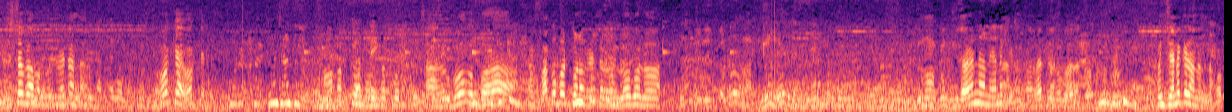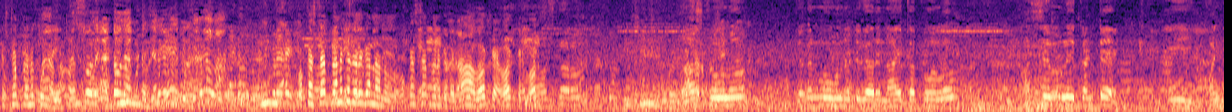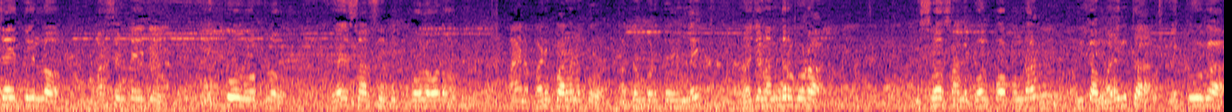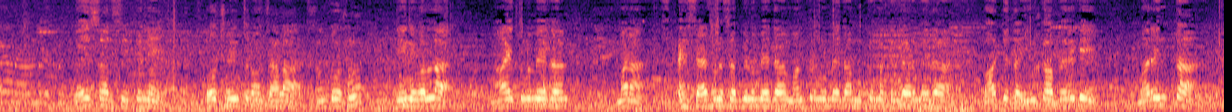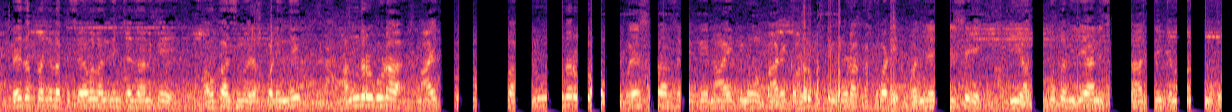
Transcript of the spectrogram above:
డిస్టర్బ్ కావాలి పెట్టండి ఓకే ఓకే. నువ్వు పక్క పట్టుకున్నావు ఇద్దరు లోగోలు కొంచెం జరగండి నన్ను వెనక్కి. రైట్ నువ్వు. కొంచెం వెనక్కి ఒక స్టెప్ వెనక్కున్నా ఒక స్టెప్ వెనక తిరగన్నా నువ్వు ఒక స్టెప్ వెనక ఓకే ఓకే ఓకే. నమస్కారం రాష్ట్రంలో జగన్మోహన్ రెడ్డి గారి నాయకత్వంలో అసెంబ్లీ కంటే ఈ పంచాయతీల్లో పర్సంటేజ్ ఎక్కువ ఓట్లు వైఎస్ఆర్సీపీకి పోలవడం ఆయన పరిపాలనకు అడ్డం పడుతూ ఉంది. ప్రజలందరూ కూడా విశ్వాసాన్ని కోల్పోకుండా ఇంకా మరింత ఎక్కువగా వైఎస్ఆర్సీపీని ప్రోత్సహించడం చాలా సంతోషం. దీనివల్ల నాయకుల మీద మన శాసనసభ్యుల మీద మంత్రుల మీద ముఖ్యమంత్రి గారి మీద బాధ్యత ఇంకా పెరిగి మరింత పేద ప్రజలకు సేవలు అందించేదానికి అవకాశం ఏర్పడింది. అందరూ కూడా నాయకులు అందరూ వైఎస్ఆర్సీపీ నాయకులు కార్యకర్తలు కూడా కష్టపడి పనిచేసి ఈ అద్భుత విజయాన్ని సాధించినందుకు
